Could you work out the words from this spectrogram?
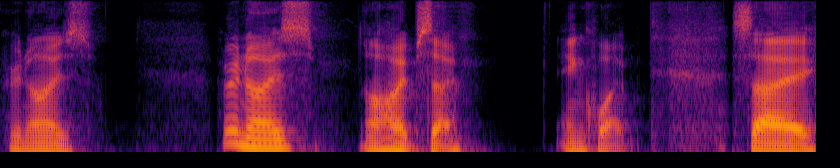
Who knows? Who knows? I hope so. End quote. So,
